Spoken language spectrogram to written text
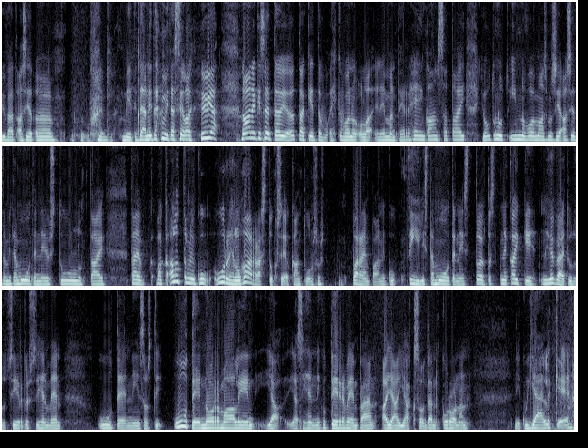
hyvät asiat, öö, mietitään niitä, mitä siellä on hyviä. No ainakin se, että jotakin, että ehkä voinut olla enemmän perheen kanssa tai joutunut innovoimaan sellaisia asioita, mitä muuten ei olisi tullut. Tai, tai vaikka aloittanut joku urheiluharrastuksen, joka on tuonut parempaa niin kuin fiilistä muuten, niin toivottavasti ne kaikki ne hyvät jutut siirtyisi siihen meidän uuteen niin sanotusti uuteen normaaliin ja, ja siihen niin kuin terveempään ajanjaksoon tämän koronan niin kuin jälkeen.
